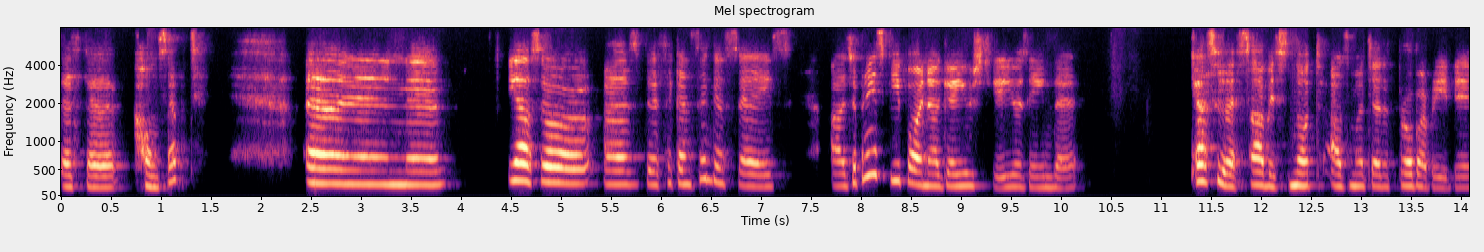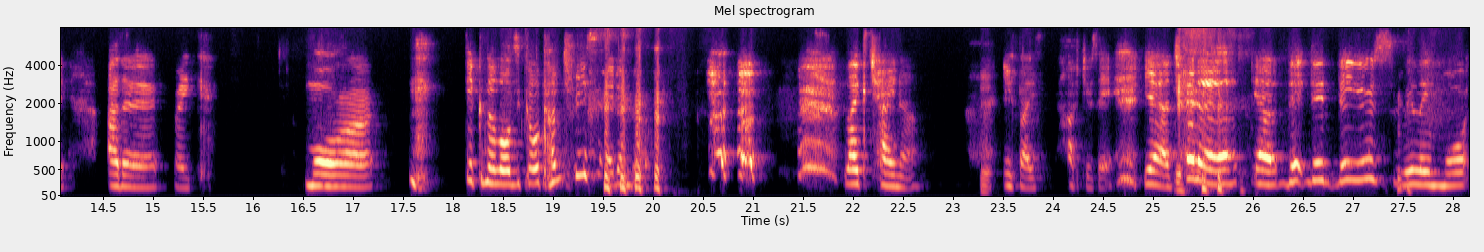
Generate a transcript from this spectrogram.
That's the concept. And uh, yeah, so as the second sentence says, uh, Japanese people are now get used to using the cashless service not as much as probably the other like more technological countries. I don't know. like China, Yeah. if I have to say. Yeah, China, yeah, they, they, they use really more,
